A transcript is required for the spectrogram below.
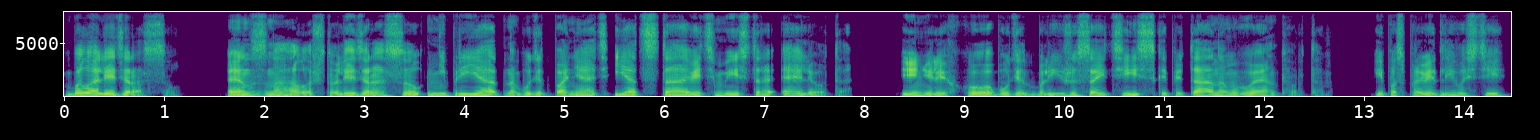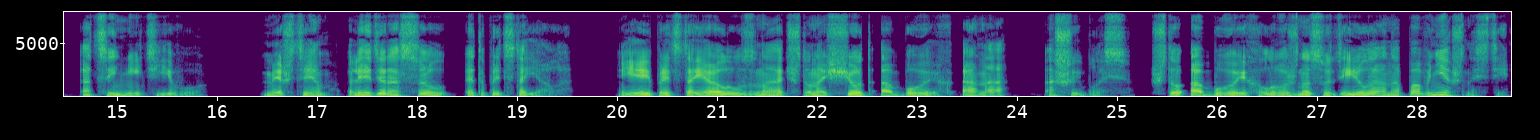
была леди Рассел. Энн знала, что леди Рассел неприятно будет понять и отставить мистера Эллиота, и нелегко будет ближе сойтись с капитаном Вентвортом и по справедливости оценить его. Меж тем, леди Рассел это предстояло. Ей предстояло узнать, что насчет обоих она ошиблась, что обоих ложно судила она по внешности,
